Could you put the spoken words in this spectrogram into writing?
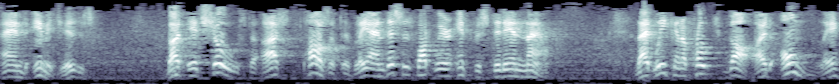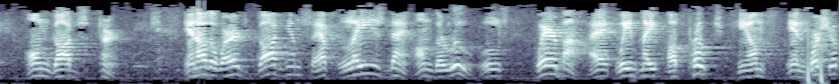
and images, but it shows to us positively, and this is what we're interested in now, that we can approach God only on God's terms. In other words, God Himself lays down the rules whereby we may approach Him in worship,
